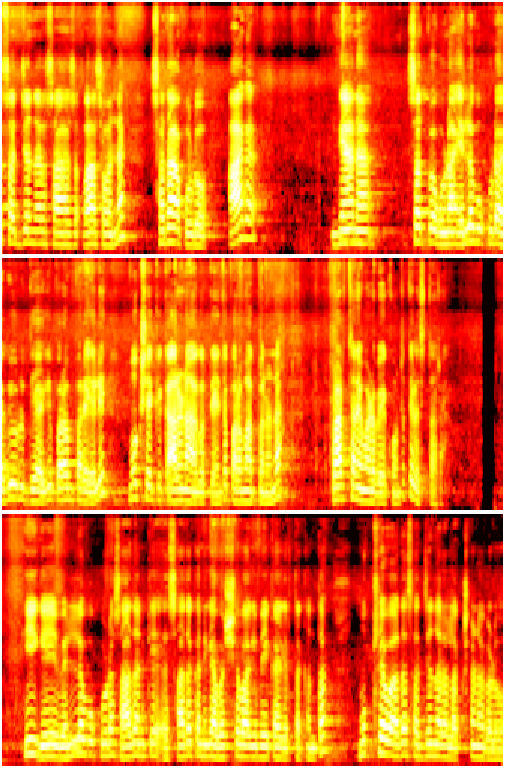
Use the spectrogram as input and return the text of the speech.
ಸಜ್ಜನರ ಸಹವಾಸವನ್ನು ಸದಾ ಕೊಡು. ಆಗ ಜ್ಞಾನ ಸತ್ವಗುಣ ಎಲ್ಲವೂ ಕೂಡ ಅಭಿವೃದ್ಧಿಯಾಗಿ ಪರಂಪರೆಯಲ್ಲಿ ಮೋಕ್ಷಕ್ಕೆ ಕಾರಣ ಆಗುತ್ತೆ ಅಂತ ಪರಮಾತ್ಮನನ್ನು ಪ್ರಾರ್ಥನೆ ಮಾಡಬೇಕು ಅಂತ ತಿಳಿಸ್ತಾರೆ. ಹೀಗೆ ಇವೆಲ್ಲವೂ ಕೂಡ ಸಾಧನಕ್ಕೆ, ಸಾಧಕನಿಗೆ ಅವಶ್ಯವಾಗಿ ಬೇಕಾಗಿರ್ತಕ್ಕಂಥ ಮುಖ್ಯವಾದ ಸಜ್ಜನರ ಲಕ್ಷಣಗಳು.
